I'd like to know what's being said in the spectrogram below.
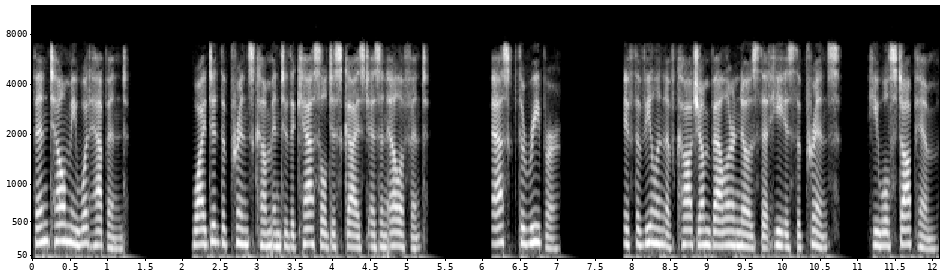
Then tell me what happened. Why did the prince come into the castle disguised as an elephant? Asked the reaper. If the villain of Kajumbalar knows that he is the prince, he will stop him.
